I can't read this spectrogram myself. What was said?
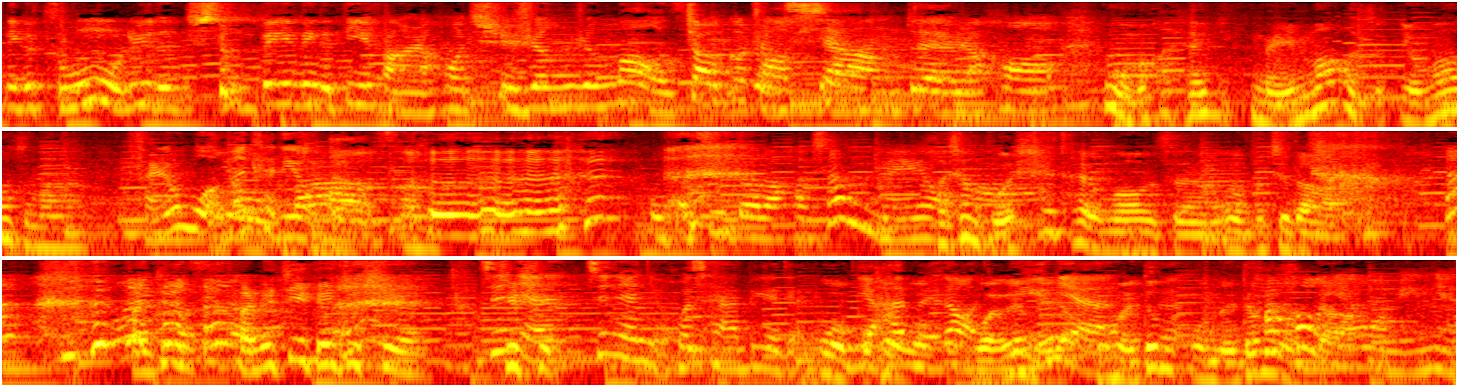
那个祖母绿的圣杯那个地方，然后去扔扔帽子，照各种相，对，然后我们好像没帽子，有帽子吗？反正我们肯定有帽子。我不记得了，好像没有，好像博士他有帽子，我不知道。反正反正这边就是今年今年你会参加毕业典礼你还没到，我明年我们都我们都没有他后年。我明年，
